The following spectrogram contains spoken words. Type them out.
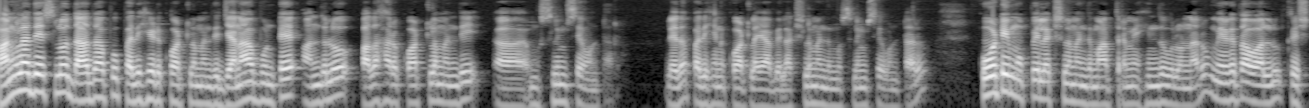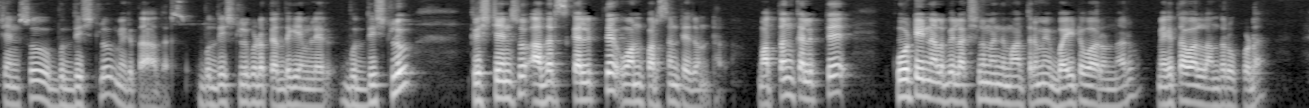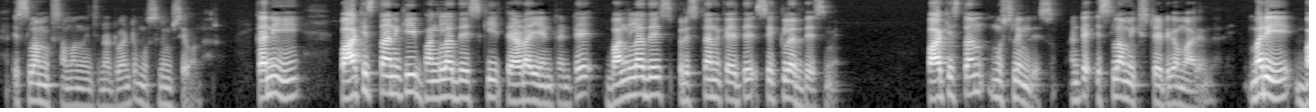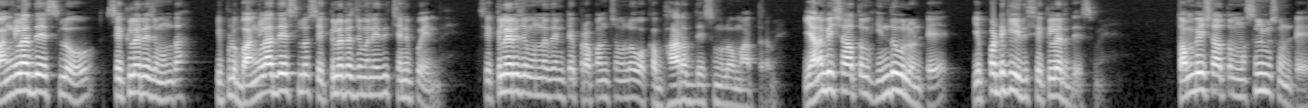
బంగ్లాదేశ్లో దాదాపు పదిహేడు కోట్ల మంది జనాభా ఉంటే అందులో పదహారు కోట్ల మంది ముస్లిమ్సే ఉంటారు. లేదా పదిహేను కోట్ల యాభై లక్షల మంది ముస్లిమ్సే ఉంటారు. కోటి ముప్పై లక్షల మంది మాత్రమే హిందువులు ఉన్నారు. మిగతా వాళ్ళు క్రిస్టియన్స్ బుద్ధిస్టులు మిగతా అదర్స్ బుద్ధిస్టులు కూడా పెద్దగా ఏం లేరు. బుద్ధిస్టులు క్రిస్టియన్స్ అదర్స్ కలిపితే వన్ పర్సంటేజ్ ఉంటారు. మొత్తం కలిపితే కోటి నలభై లక్షల మంది మాత్రమే బయట వారు ఉన్నారు. మిగతా వాళ్ళందరూ కూడా ఇస్లాంకి సంబంధించినటువంటి ముస్లిమ్సే ఉన్నారు. కానీ పాకిస్తాన్కి బంగ్లాదేశ్కి తేడా ఏంటంటే బంగ్లాదేశ్ ప్రస్తుతానికైతే సెక్యులర్ దేశమే. పాకిస్తాన్ ముస్లిం దేశం అంటే ఇస్లామిక్ స్టేట్గా మారింది. అది మరి బంగ్లాదేశ్లో సెక్యులరిజం ఉందా? ఇప్పుడు బంగ్లాదేశ్లో సెక్యులరిజం అనేది చనిపోయింది. సెక్యులరిజం ఉన్నదంటే ప్రపంచంలో ఒక భారతదేశంలో మాత్రమే. ఎనభై శాతం హిందువులు ఉంటే ఇప్పటికీ ఇది సెక్యులర్ దేశమే. తొంభై శాతం ముస్లిమ్స్ ఉంటే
